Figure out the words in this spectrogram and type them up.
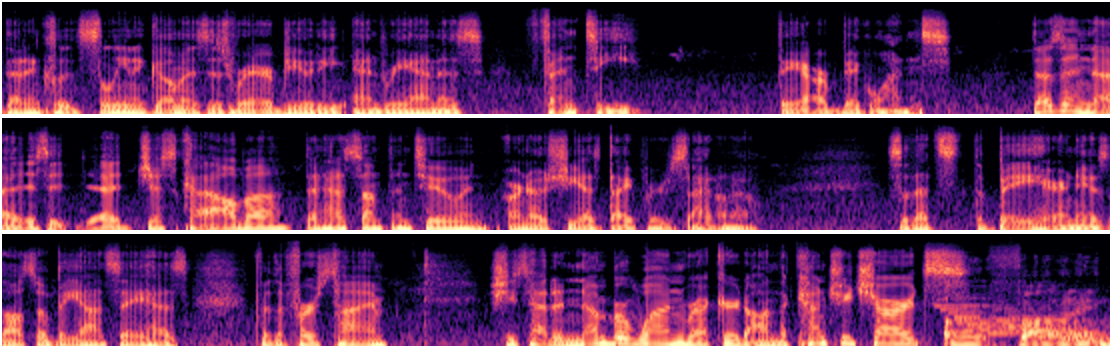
That includes Selena Gomez's Rare Beauty and Rihanna's Fenty. They are big ones. Doesn't, uh, is it uh, Jessica Alba that has something too? And, or no, she has diapers. I don't know. So that's the Bay Hair news. Also, Beyonce has, for the first time, she's had a number one record on the country charts. A fine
